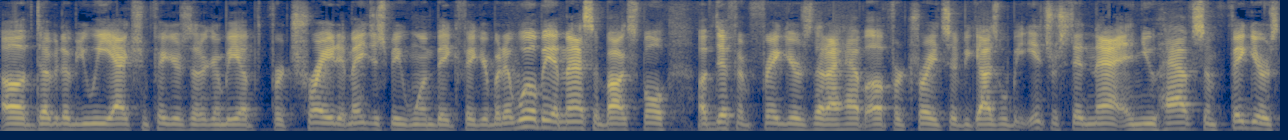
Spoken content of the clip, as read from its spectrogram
of WWE action figures that are going to be up for trade. It may just be one big figure, but it will be a massive box full of different figures that I have up for trade. So if you guys will be interested in that and you have some figures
